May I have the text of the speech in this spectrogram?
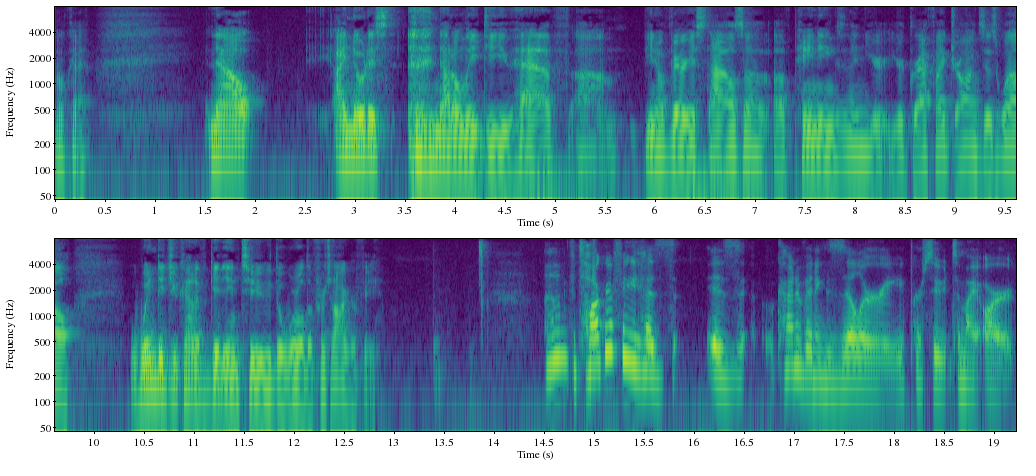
Okay. Now, I noticed not only do you have um, you know various styles of, of paintings and then your your graphite drawings as well when did you kind of get into the world of photography um, photography has is kind of an auxiliary pursuit to my art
